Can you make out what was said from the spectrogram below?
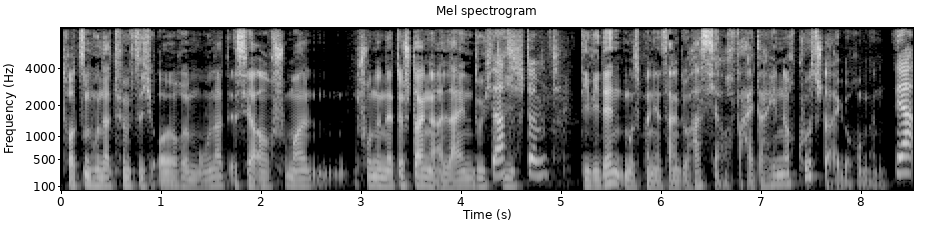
trotzdem 150 Euro im Monat ist ja auch schon mal schon eine nette Stange. Allein durch das die stimmt. Dividenden muss man jetzt sagen. Du hast ja auch weiterhin noch Kurssteigerungen. Ja.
